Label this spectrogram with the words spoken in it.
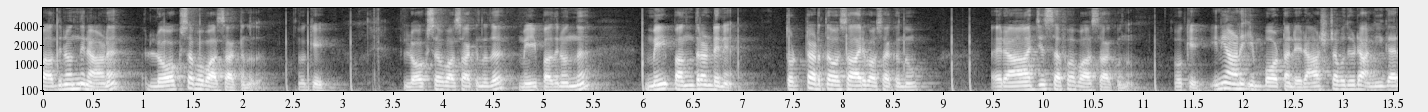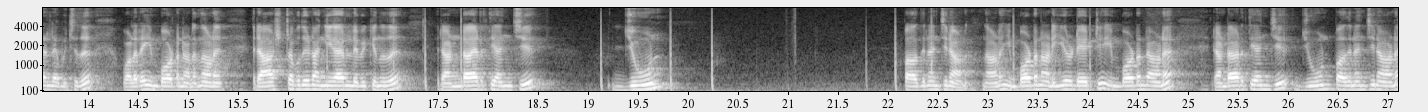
പതിനൊന്നിനാണ് ലോക്സഭ പാസ്സാക്കുന്നത്. ഓക്കെ ലോക്സഭ പാസ്സാക്കുന്നത് മെയ് പതിനൊന്ന്. മെയ് പന്ത്രണ്ടിന് തൊട്ടടുത്ത ദിവസം ആര് പാസ്സാക്കുന്നു? രാജ്യസഭ പാസ്സാക്കുന്നു. ഓക്കെ ഇനിയാണ് ഇമ്പോർട്ടന്റ് രാഷ്ട്രപതിയുടെ അംഗീകാരം ലഭിച്ചത് വളരെ ഇമ്പോർട്ടന്റ് ആണ് എന്നാണ് രാഷ്ട്രപതിയുടെ അംഗീകാരം ലഭിക്കുന്നത് രണ്ടായിരത്തി അഞ്ച് ജൂൺ പതിനഞ്ചിനാണ്. എന്നാണ് ഇമ്പോർട്ടന്റ് ആണ്. ഈ ഒരു ഡേറ്റ് ഇമ്പോർട്ടന്റ് ആണ്. രണ്ടായിരത്തി അഞ്ച് ജൂൺ പതിനഞ്ചിനാണ്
